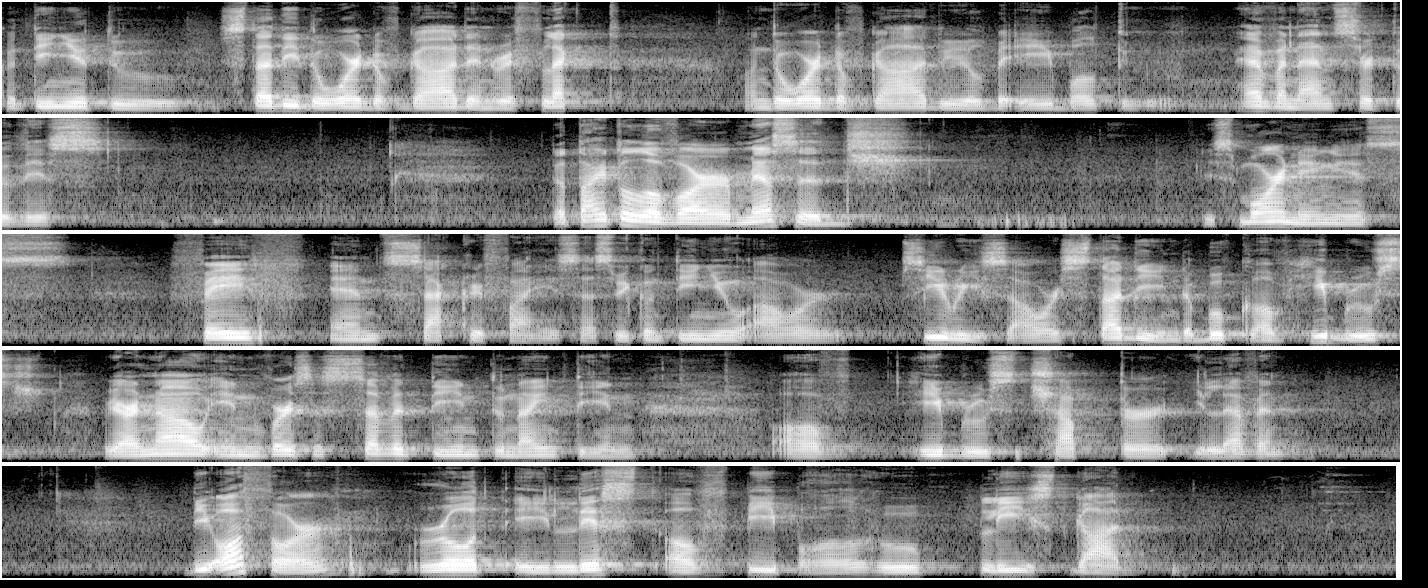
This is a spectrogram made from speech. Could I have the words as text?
continue to study the Word of God and reflect on the Word of God, we will be able to have an answer to this. The title of our message this morning is Faith and Sacrifice. As we continue our series, our study in the book of Hebrews, we are now in verses 17 to 19 of Hebrews chapter 11. The author wrote a list of people who pleased God.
